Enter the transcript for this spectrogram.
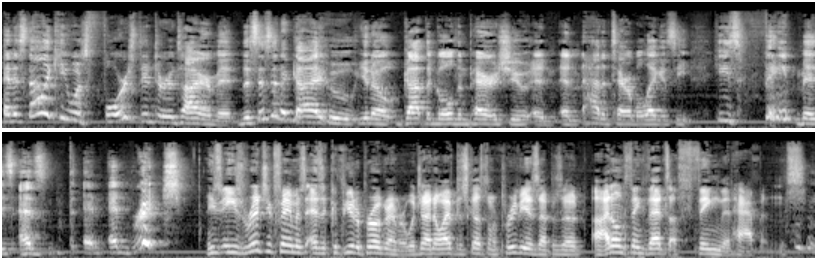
And it's not like he was forced into retirement. This isn't a guy who, you know, got the golden parachute and, and had a terrible legacy. He's famous as and, and rich. He's, he's rich and famous as a computer programmer, which I know I've discussed on a previous episode. I don't think that's a thing that happens.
